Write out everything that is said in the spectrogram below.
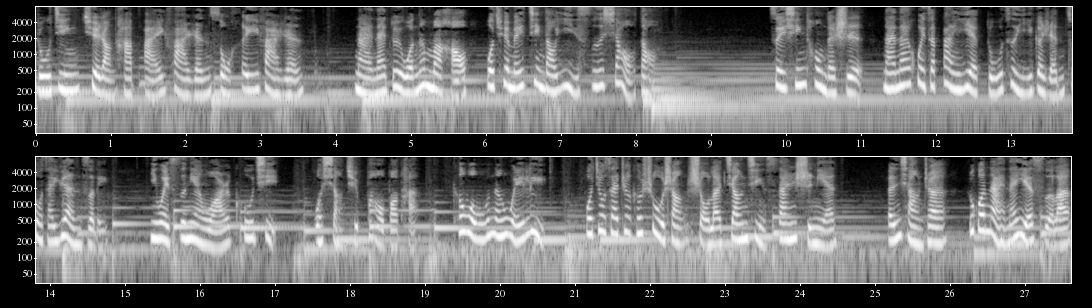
如今却让她白发人送黑发人，奶奶对我那么好，我却没尽到一丝孝道。最心痛的是，奶奶会在半夜独自一个人坐在院子里，因为思念我而哭泣，我想去抱抱她，可我无能为力。我就在这棵树上守了将近三十年，本想着如果奶奶也死了，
